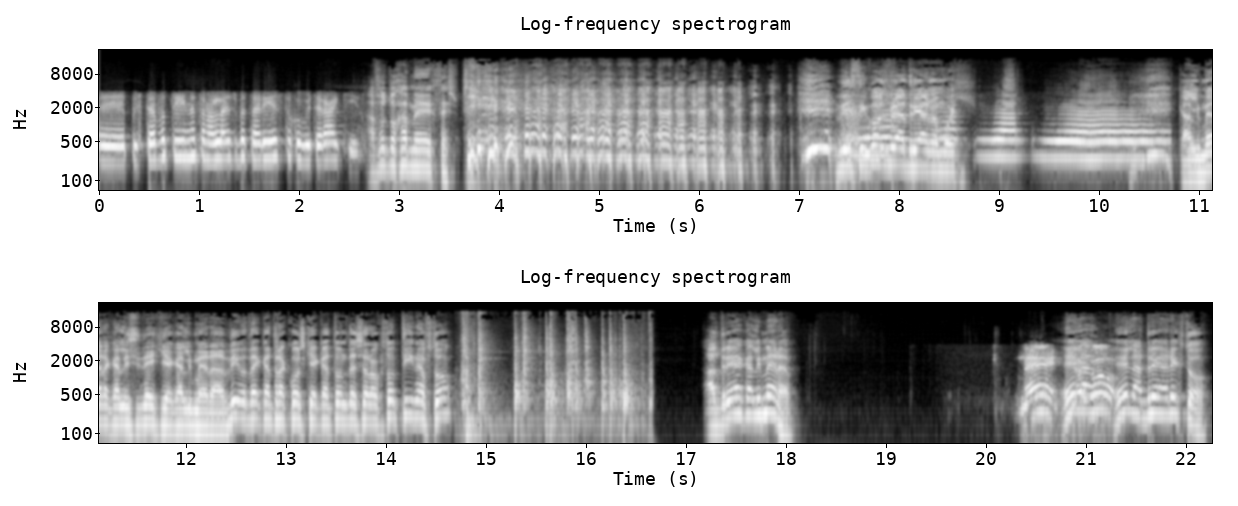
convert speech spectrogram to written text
Ε, πιστεύω ότι είναι το να αλλάζεις μπαταρίες στο κομπιουτεράκι. Αυτό το είχαμε χθες. Δυστυχώς, βρε Ανδριάννα μου, όχι. Καλημέρα, καλή συνέχεια, καλημέρα. 2, 10, 300 και 104,8. Τι είναι αυτό; Αντρέα, καλημέρα. Ναι, Έλα, Γιώργο. έλα Αντρέα, ρίχτω.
